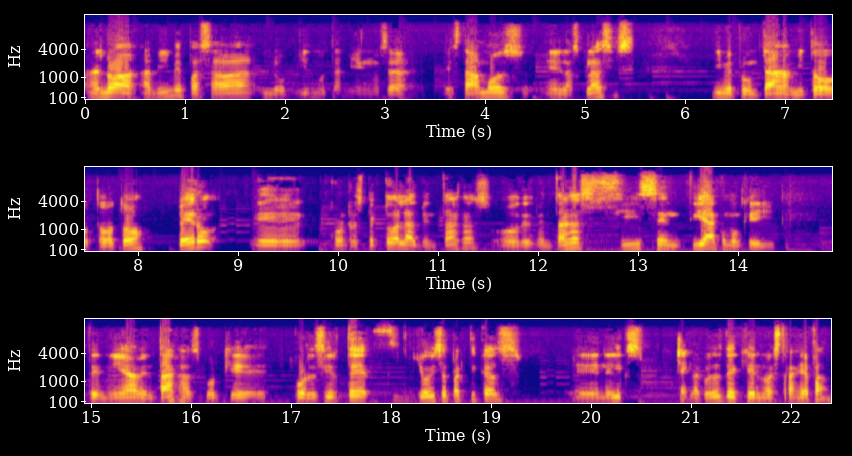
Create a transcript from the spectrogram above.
ah, no, a, mí me pasaba lo mismo también. O sea, estábamos en las clases y me preguntaban a mí todo, todo, todo. Pero eh, con respecto a las ventajas o desventajas, sí sentía como que tenía ventajas, porque por decirte, yo hice prácticas en el Ix. La cosa es de que nuestra jefa,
